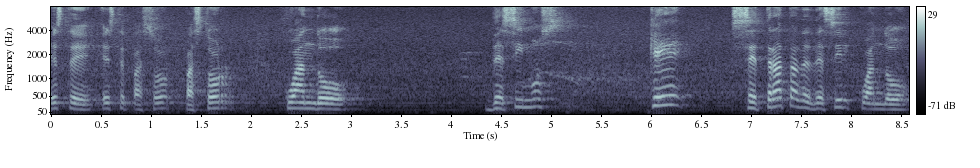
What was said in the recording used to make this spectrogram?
este, este pastor, pastor cuando decimos qué se trata de decir cuando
